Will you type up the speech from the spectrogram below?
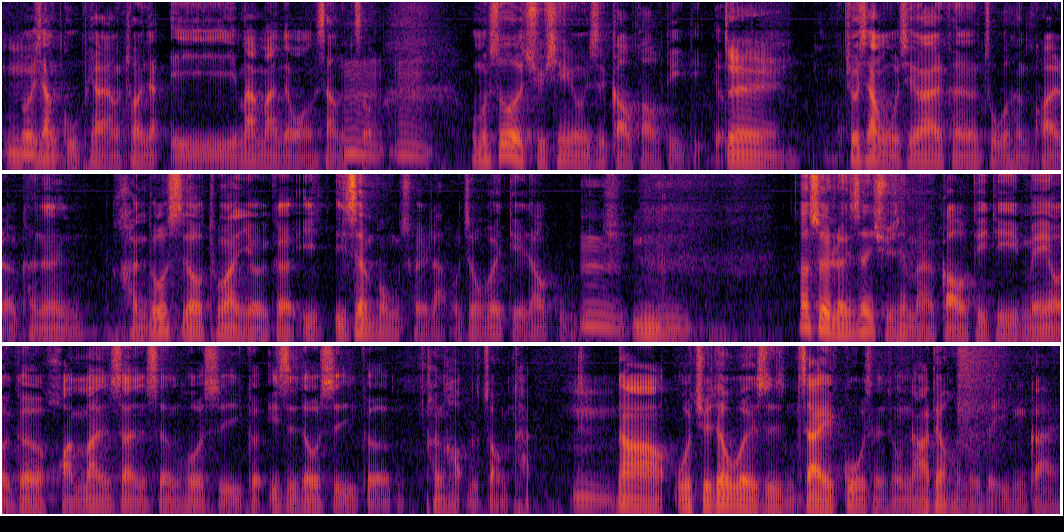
不会、嗯、像股票一样突然间咦慢慢的往上走。嗯，嗯我们所有的曲线永远是高高低低的。对，就像我现在可能做的很快乐，可能。很多时候，突然有一个一一阵风吹来，我就会跌到谷底去。嗯，嗯，那所以人生曲线蛮高高低低，没有一个缓慢上升，或是一个一直都是一个很好的状态。嗯，那我觉得我也是在过程中拿掉很多的应该，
